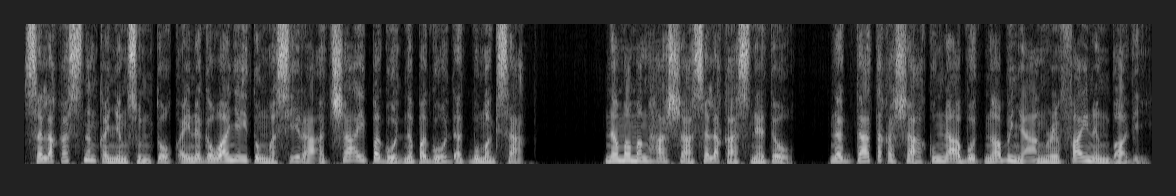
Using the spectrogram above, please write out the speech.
Sa lakas ng kanyang suntok ay nagawa niya itong masira at siya ay pagod na pagod at bumagsak. Namamangha siya sa lakas neto. Nagtataka siya kung naabot na ba niya ang refining body.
